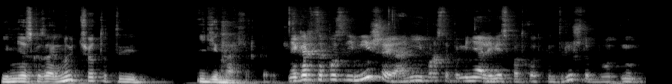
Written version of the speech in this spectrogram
И мне сказали, ну, что-то ты Иди нахер, короче. Мне кажется, после Миши они просто поменяли весь подход к интервью, чтобы вот, ну,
